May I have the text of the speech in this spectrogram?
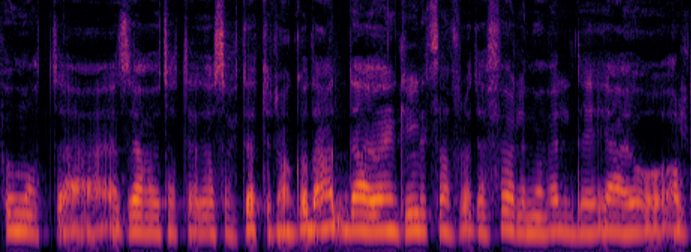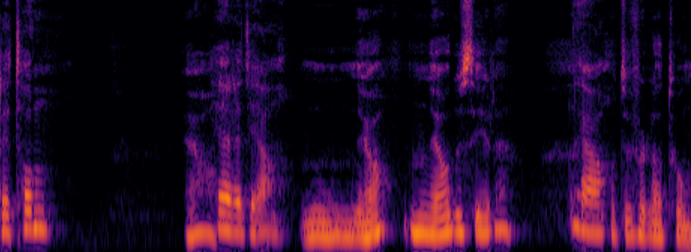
på en måte altså Jeg har jo tatt det du har sagt i ettertanke, og det er, det er jo egentlig litt sånn for at jeg føler meg veldig Jeg er jo alltid tom Ja. hele tida. Mm, ja, mm, ja, du sier det. Ja. At du føler deg tom.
